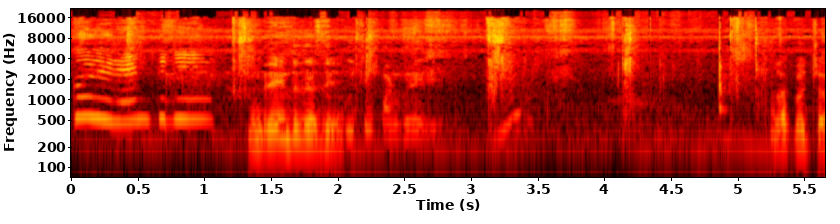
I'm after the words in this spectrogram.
ఇదేంటిది ఇదేంటిది అది? కూర్చో పడుకునేది. అలా కూర్చో.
